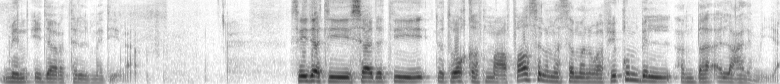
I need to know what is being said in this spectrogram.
من إدارة المدينة. سيداتي سادتي نتوقف مع فاصل من ثم نوافيكم بالأنباء العالمية.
